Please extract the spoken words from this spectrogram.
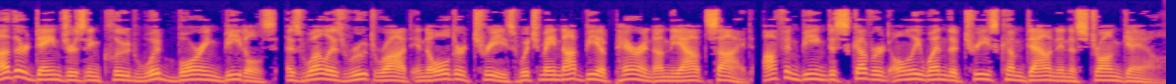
Other dangers include wood-boring beetles, as well as root rot in older trees which may not be apparent on the outside, often being discovered only when the trees come down in a strong gale.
